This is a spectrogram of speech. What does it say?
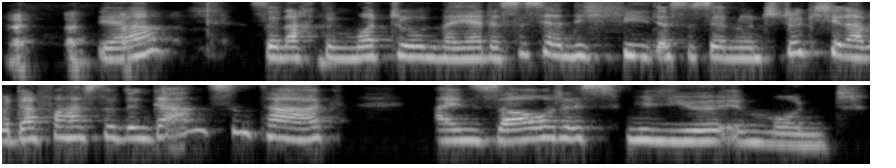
ja, so nach dem Motto, naja, das ist ja nicht viel, das ist ja nur ein Stückchen, aber dafür hast du den ganzen Tag ein saures Milieu im Mund.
